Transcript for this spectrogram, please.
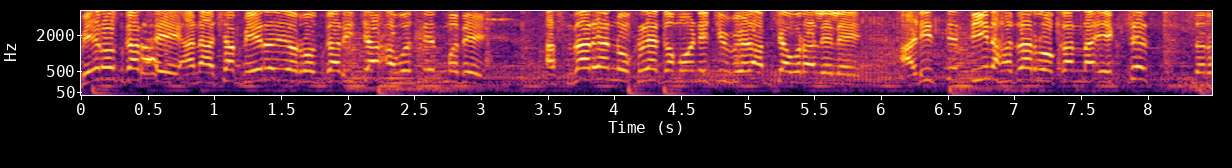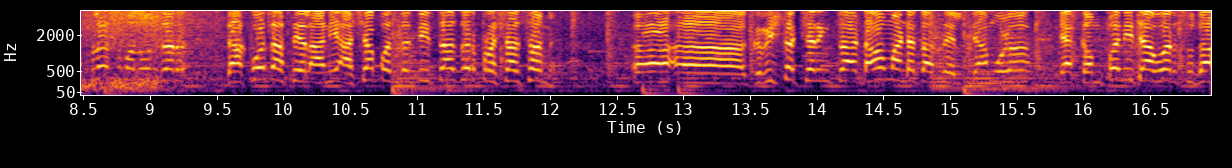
बेरोजगार आहे आणि अशा बेरोजगारीच्या अवस्थेमध्ये असणाऱ्या नोकऱ्या गमावण्याची वेळ आमच्यावर आलेली आहे. अडीच ते तीन हजार लोकांना एक्सेस सरप्लस म्हणून जर दाखवत असेल आणि अशा पद्धतीचा जर प्रशासन रिस्ट्रक्चरिंगचा डाव मांडत असेल त्यामुळं या कंपनीच्यावर सुद्धा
